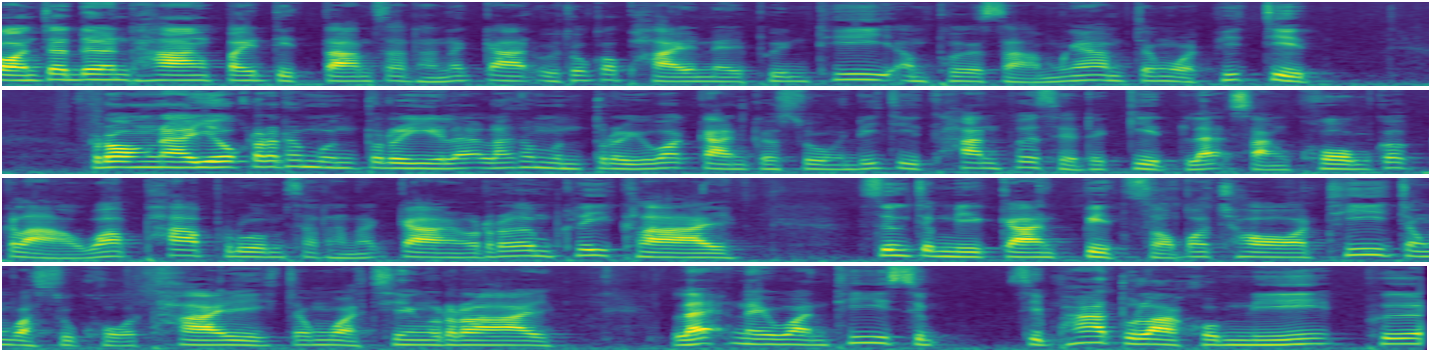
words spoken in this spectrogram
ก่อนจะเดินทางไปติดตามสถานการณ์อุทกภัยในพื้นที่อำเภอสามงามจังหวัดพิจิตร รองนายกรัฐมนตรีและรัฐมนตรีว่าการกระทรวงดิจิทัล เพื่อเศรษฐกิจและสังคมก็กล่าวว่าภาพรวมสถานการณ์เริ่มคลี่คลาย ซึ่งจะมีการปิดสปชที่จังหวัดสุโขทัย จังหวัดเชียงราย และในวันที่10 15 ตุลาคมนี้ เพื่อ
